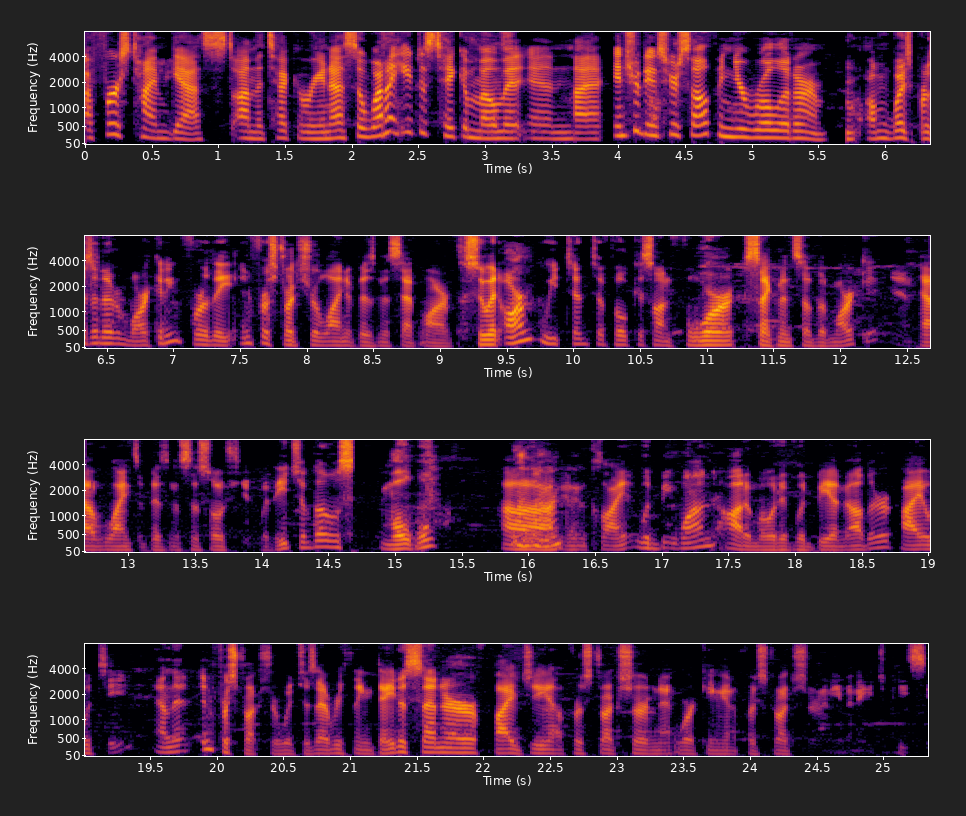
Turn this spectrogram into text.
a first time guest on the Tech Arena. So why don't you just take a moment and uh, introduce yourself and your role at ARM? I'm Vice President of Marketing for the infrastructure line of business at ARM. So at ARM, we tend to focus on four segments of the market and have lines of business associated with each of those. Mobile uh, mm-hmm. and client would be one, automotive would be another, IoT, and then infrastructure, which is everything data center, 5G infrastructure, networking infrastructure, and even HPC.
